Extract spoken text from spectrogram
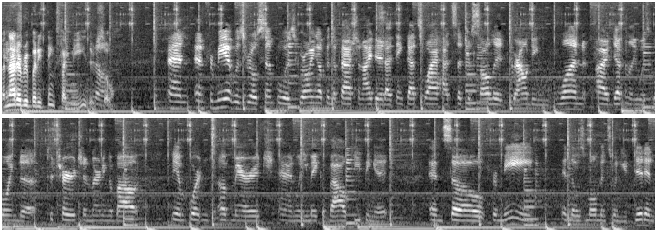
But not everybody thinks like me either. No. So and and for me it was real simple as growing up in the fashion i did i think that's why i had such a solid grounding one i definitely was going to, to church and learning about the importance of marriage and when you make a vow keeping it and so for me in those moments when you didn't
